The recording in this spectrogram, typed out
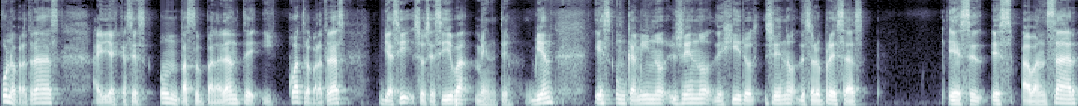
uno para atrás, hay días que haces un paso para adelante y cuatro para atrás, y así sucesivamente. Bien, es un camino lleno de giros, lleno de sorpresas. Es, es avanzar,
